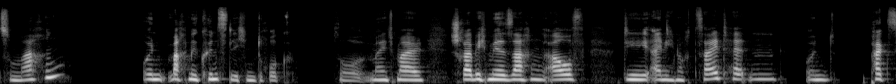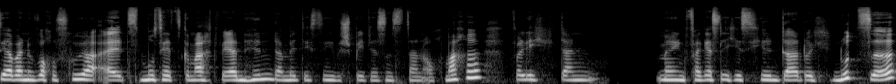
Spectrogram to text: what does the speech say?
zu machen und mache mir künstlichen Druck. So, manchmal schreibe ich mir Sachen auf, die eigentlich noch Zeit hätten und pack sie aber eine Woche früher als muss jetzt gemacht werden hin, damit ich sie spätestens dann auch mache, weil ich dann mein vergessliches Hirn dadurch nutze,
